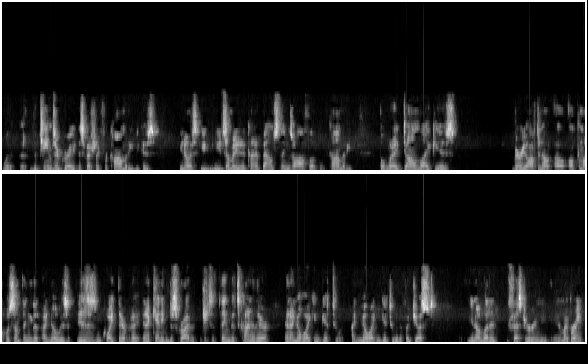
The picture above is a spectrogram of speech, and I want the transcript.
with the, the teams are great, especially for comedy, because you know you need somebody to kind of bounce things off of with comedy. But what I don't like is very often I'll, I'll, I'll come up with something that I know is isn't quite there, but I, and I can't even describe it. But it's a thing that's kind of there, and I know I can get to it. I know I can get to it if I just you know let it fester in in my brain.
